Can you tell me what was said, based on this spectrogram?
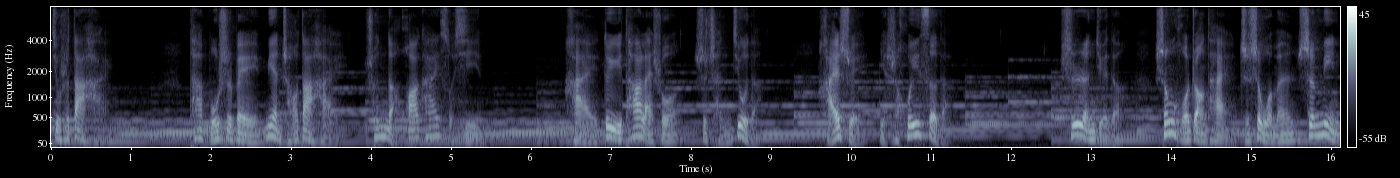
就是大海。他不是被面朝大海、春暖花开所吸引，海对于他来说是陈旧的，海水也是灰色的。诗人觉得，生活状态只是我们生命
